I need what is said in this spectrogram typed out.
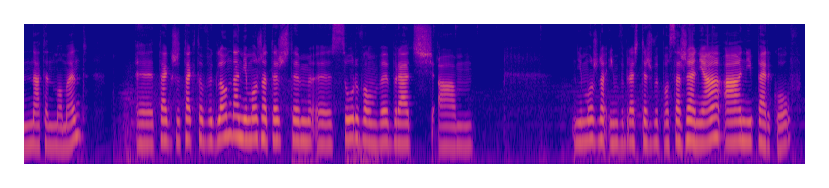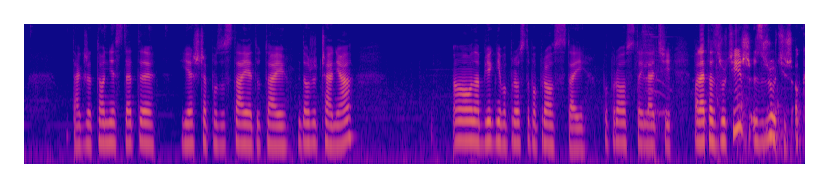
na ten moment. E, Także tak to wygląda. Nie można też tym e, surwom wybrać. Um, nie można im wybrać też wyposażenia ani perków. Także to niestety jeszcze pozostaje tutaj do życzenia. Ona biegnie po prostu po prostej. Po prostej leci. Paleta zrzucisz? Zrzucisz, ok.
